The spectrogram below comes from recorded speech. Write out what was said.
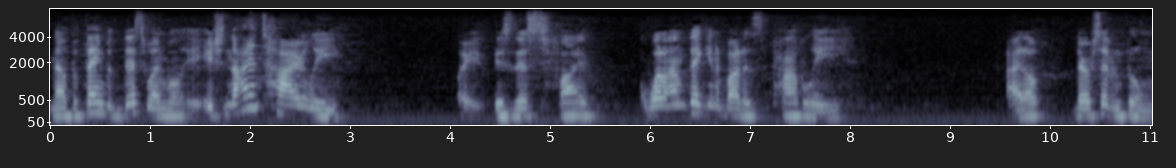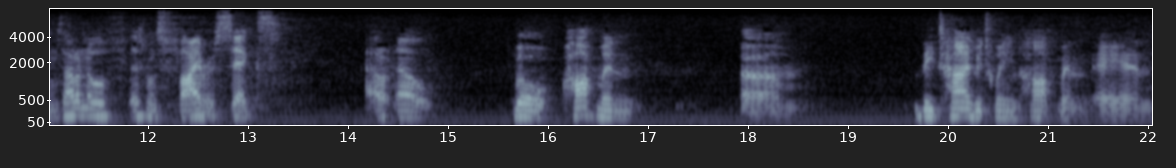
Now the thing with this one, well, it's not entirely. Wait, is this five? What I'm thinking about is probably. I don't. There are seven films. I don't know if this one's five or six. I don't know. Well, Hoffman, um, the ties between Hoffman and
